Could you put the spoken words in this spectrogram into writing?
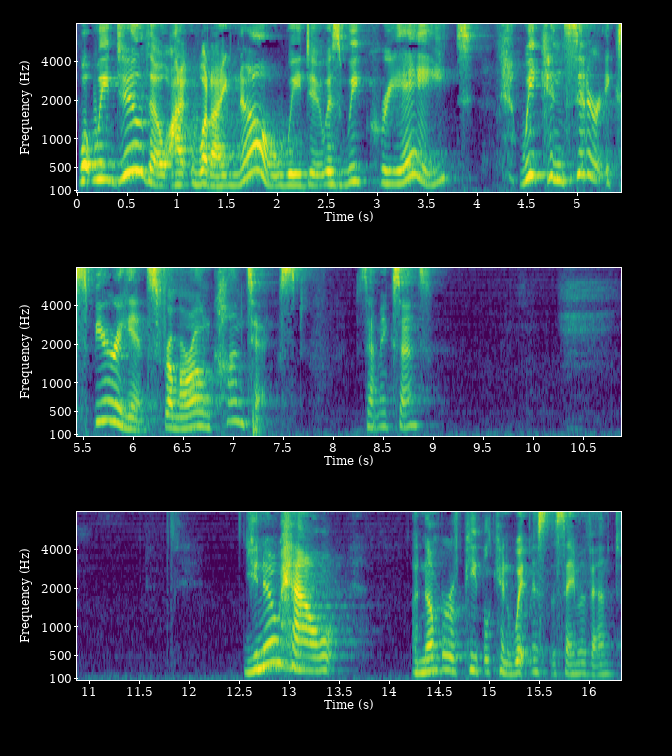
What we do, though, I, what I know we do, is we create, we consider experience from our own context. Does that make sense? You know how a number of people can witness the same event?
